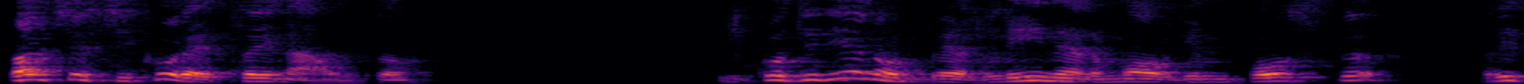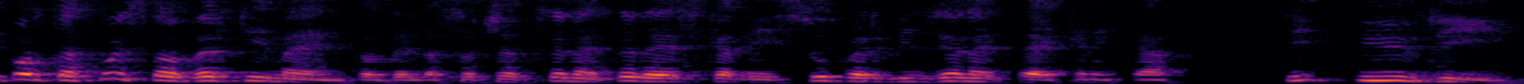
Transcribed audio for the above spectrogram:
Pace e sicurezza in auto. Il quotidiano Berliner Morgenpost riporta questo avvertimento dell'Associazione tedesca di supervisione tecnica, TÜV.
